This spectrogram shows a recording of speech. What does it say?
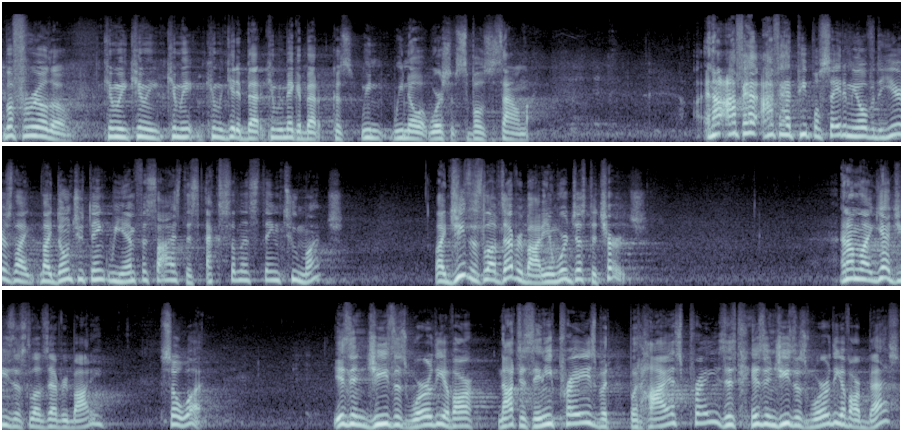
but for real though, can we, can we, can we, can we get it better? Can we make it better? Because we, we know what worship's supposed to sound like. And I've had, I've had people say to me over the years, like, like, don't you think we emphasize this excellence thing too much? Like, Jesus loves everybody, and we're just a church. And I'm like, yeah, Jesus loves everybody. So what? Isn't Jesus worthy of our, not just any praise, but, but highest praise? Isn't Jesus worthy of our best?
